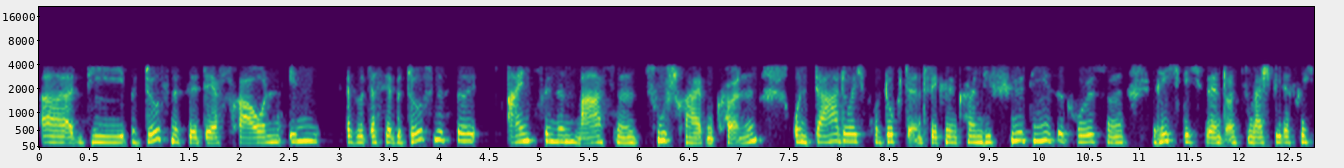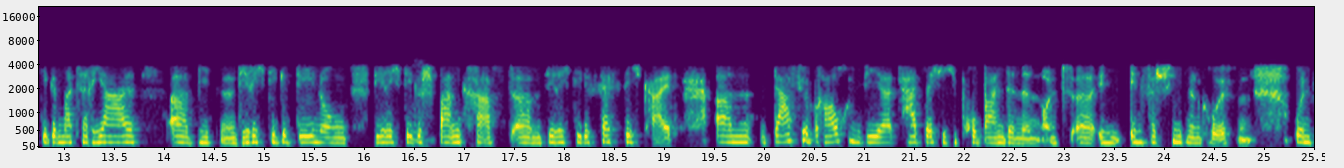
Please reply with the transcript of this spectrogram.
äh, die Bedürfnisse der Frauen in also dass wir Bedürfnisse einzelnen Maßen zuschreiben können und dadurch Produkte entwickeln können, die für diese Größen richtig sind und zum Beispiel das richtige Material äh, bieten, die richtige Dehnung, die richtige Spannkraft, ähm, die richtige Festigkeit. Ähm, dafür brauchen wir tatsächliche Probandinnen und äh, in, in verschiedenen Größen. Und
